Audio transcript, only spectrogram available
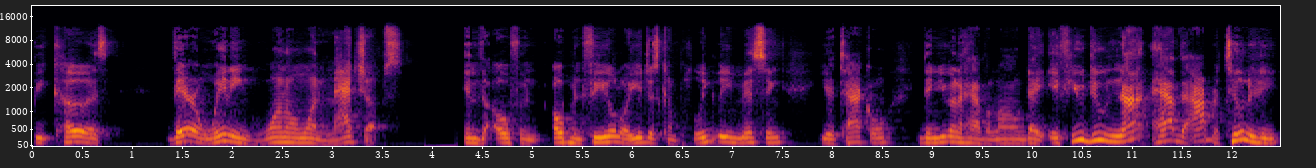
because they're winning one-on-one matchups in the open open field, or you're just completely missing your tackle, then you're going to have a long day. If you do not have the opportunity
